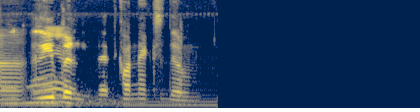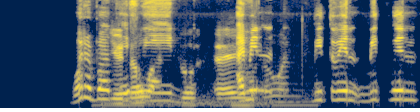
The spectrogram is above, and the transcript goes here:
Mhm. ribbon that connects them. What about You if we, to- uh, I mean, between between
